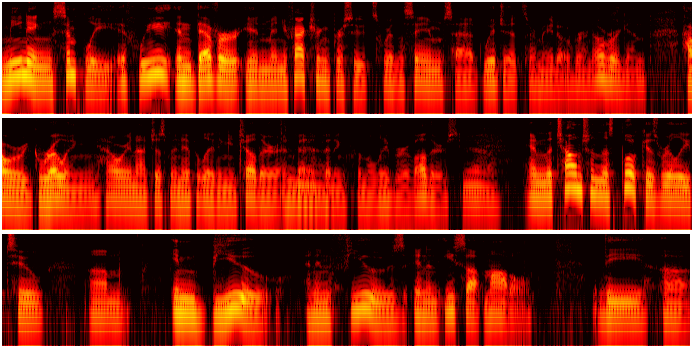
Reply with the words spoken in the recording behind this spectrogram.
Meaning, simply, if we endeavor in manufacturing pursuits where the same sad widgets are made over and over again, how are we growing? How are we not just manipulating each other and benefiting from the labor of others? Yeah. And the challenge in this book is really to um, imbue and infuse in an ESOP model the uh,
